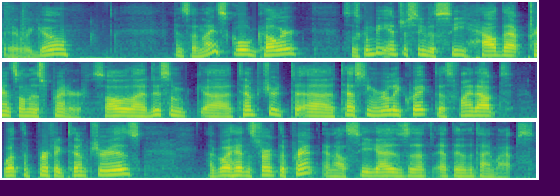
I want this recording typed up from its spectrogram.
There we go. It's a nice gold color. So it's going to be interesting to see how that prints on this printer. So I'll uh, do some uh, temperature uh, testing really quick to find out what the perfect temperature is. I'll go ahead and start the print and I'll see you guys at the end of the time lapse.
